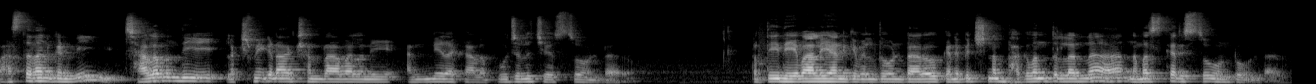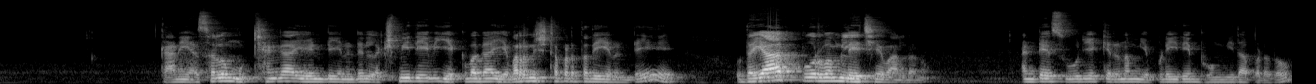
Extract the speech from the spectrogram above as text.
వాస్తవానికండి చాలామంది లక్ష్మీ కటాక్షం రావాలని అన్ని రకాల పూజలు చేస్తూ ఉంటారు. ప్రతి దేవాలయానికి వెళ్తూ ఉంటారు కనిపించిన భగవంతులల్లా నమస్కరిస్తూ ఉంటూ ఉంటారు. కానీ అసలు ముఖ్యంగా ఏంటి అని అంటే లక్ష్మీదేవి ఎక్కువగా ఎవరిని ఇష్టపడుతుంది అని అంటే ఉదయాత్పూర్వం లేచే వాళ్ళను. అంటే సూర్యకిరణం ఎప్పుడైతే భూమి మీద పడదో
